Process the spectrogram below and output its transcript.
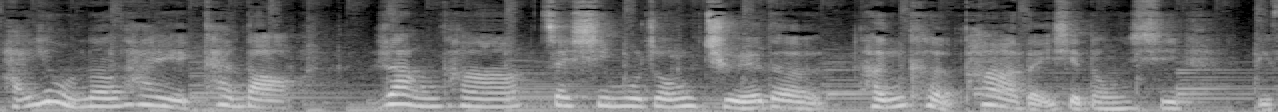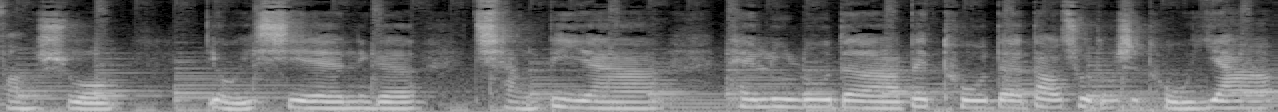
还有呢，他也看到让他在心目中觉得很可怕的一些东西，比方说。有一些那个墙壁啊，黑噜噜的啊，被涂的到处都是涂鸦。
